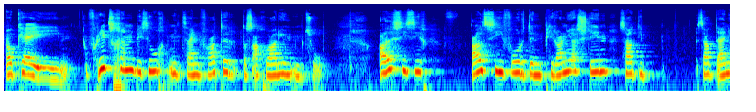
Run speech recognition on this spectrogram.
Okay. Fritzchen besucht mit seinem Vater das Aquarium im Zoo. Als sie, sich, als sie vor den Piranhas stehen, sagt, die, sagt eine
